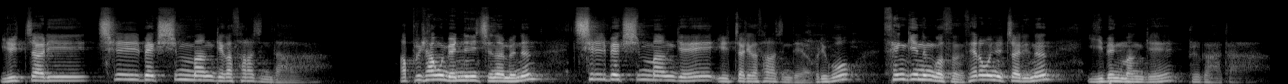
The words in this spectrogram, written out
일자리 710만 개가 사라진다. 앞으로 향후 몇 년이 지나면은 710만 개의 일자리가 사라진대요. 그리고 생기는 것은 새로운 일자리는 200만 개에 불과하다.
